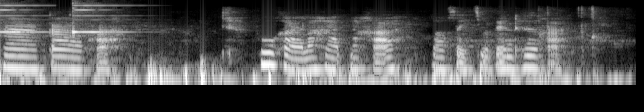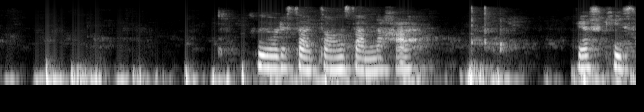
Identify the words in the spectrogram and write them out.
250159 ค่ะ ผู้ขายรหัสนะคะ เราใส่จุด enter ค่ะ คือบริษัทจอร์นสันนะคะ S ขีด02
